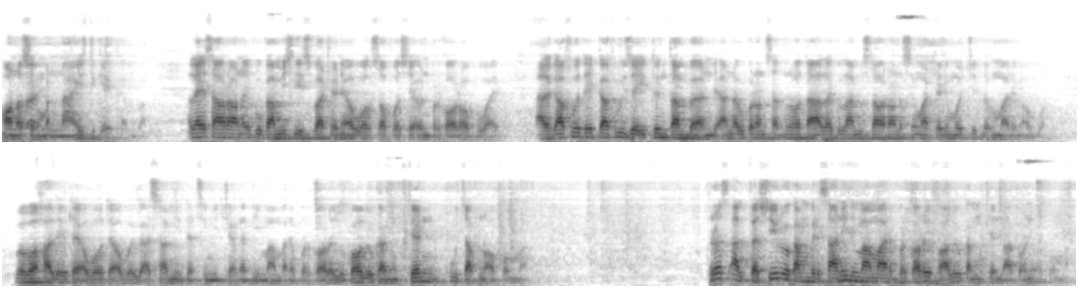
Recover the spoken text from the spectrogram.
ana sing menangis digawe gampang. Oleh sarana iku kami slis padane Allah sapa seun perkara wae. Al kafu te kafu zaitun tambahan di ana ukuran satu wa taala kula misla ana sing madani mujud lahum maring Allah. Wa wa hale te Allah te Allah wa asami dan sing midanget imam marang perkara yo kalu kang den ucapno apa mah. Terus al basiru kang mirsani lima marang perkara falu kang den lakoni apa mah.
